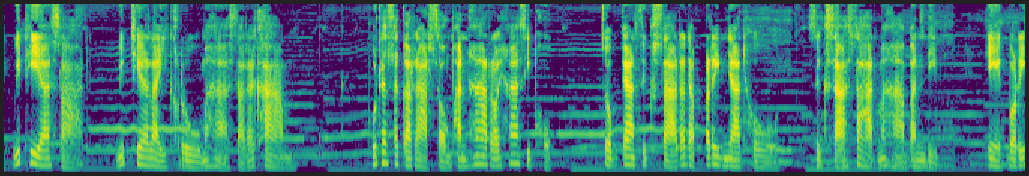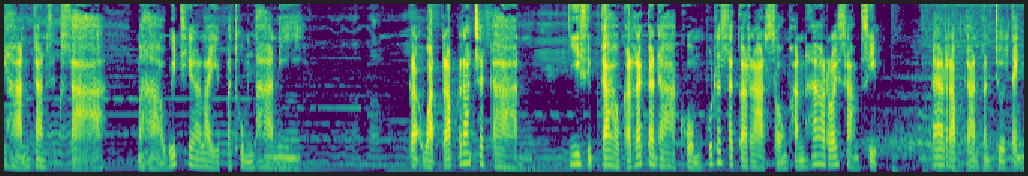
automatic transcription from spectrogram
กวิทยาศาสตร์ วิทยาลัยครูมหาสารคาม พุทธศักราช 2556 จบการศึกษาระดับปริญญาโท ศึกษาศาสตร์มหาบัณฑิต เอกบริหารการศึกษา มหาวิทยาลัยปทุมธานี ประวัติรับราชการ 29 กรกฎาคม พุทธศักราช 2530 ได้รับการบรรจุแต่ง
